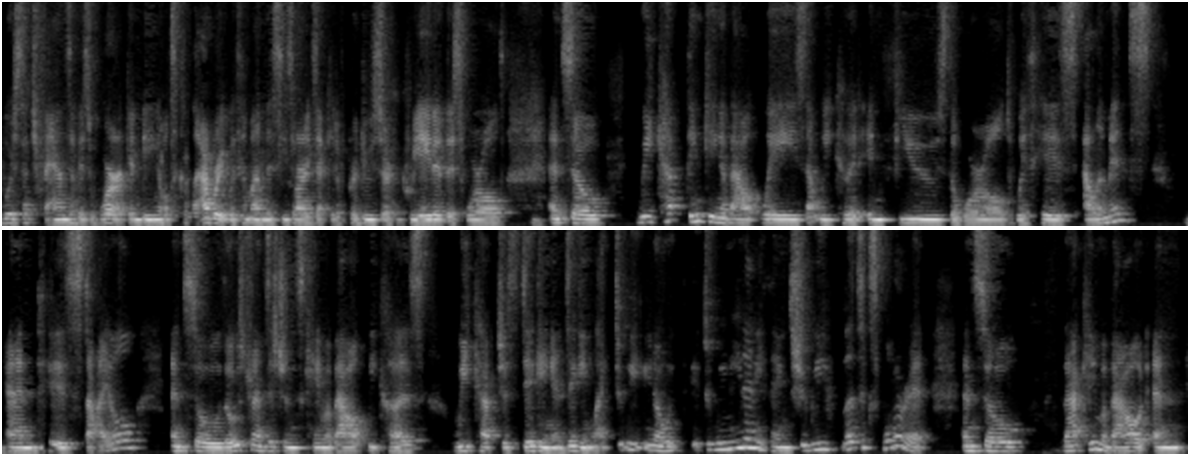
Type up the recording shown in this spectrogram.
we're such fans of his work and being able to collaborate with him on this. He's our executive producer who created this world. Mm-hmm. And so we kept thinking about ways that we could infuse the world with his elements mm-hmm. and his style. And so those transitions came about because we kept just digging and digging like do we you know do we need anything should we let's explore it and so that came about and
